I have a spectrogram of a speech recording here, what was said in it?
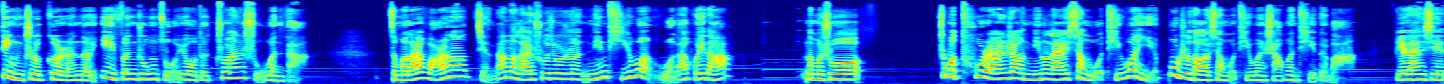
定制个人的一分钟左右的专属问答。怎么来玩呢？简单的来说就是您提问，我来回答。那么说，这么突然让您来向我提问，也不知道向我提问啥问题，对吧？别担心，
